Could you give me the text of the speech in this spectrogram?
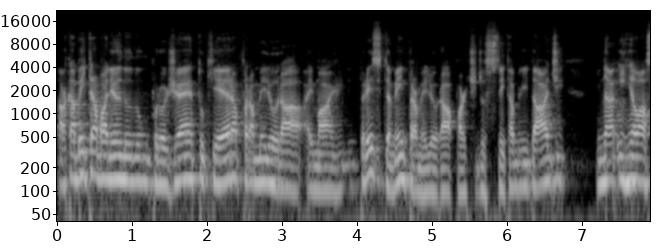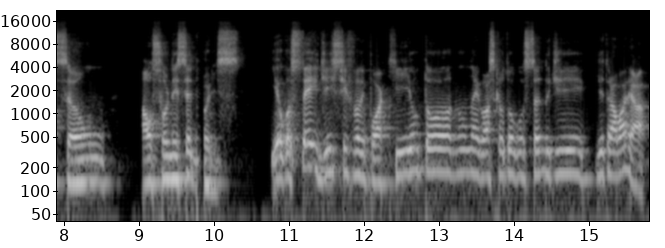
Acabei trabalhando num projeto que era para melhorar a imagem da empresa e também para melhorar a parte da sustentabilidade na, em relação aos fornecedores. E eu gostei disso e falei, pô, aqui eu tô num negócio que eu tô gostando de, de trabalhar.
